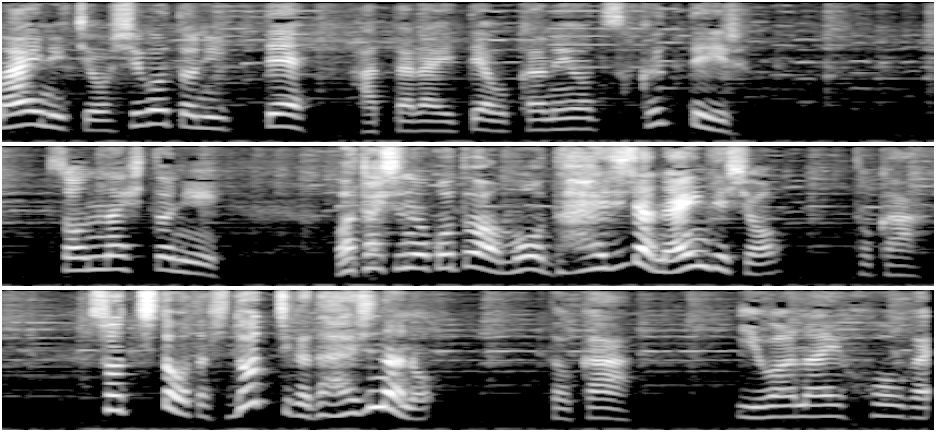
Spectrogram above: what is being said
毎日お仕事に行って働いてお金を作っている。そんな人に私のことはもう大事じゃないんでしょ？とかそっちと私どっちが大事なの？とか言わない方が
